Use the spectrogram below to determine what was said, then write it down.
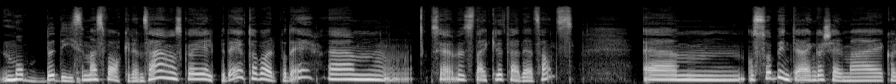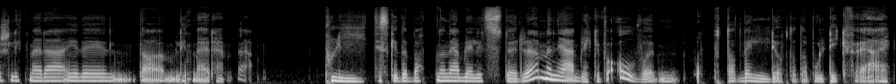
mobbe de som er svakere enn seg, man skal hjelpe de, ta vare på de. Um, så jeg har sterk rettferdighetssans. Um, og så begynte jeg å engasjere meg kanskje litt mer i de da litt mer ja, politiske debattene når jeg ble litt større, men jeg ble ikke for alvor opptatt, veldig opptatt av politikk før jeg,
